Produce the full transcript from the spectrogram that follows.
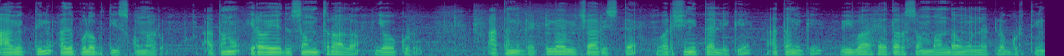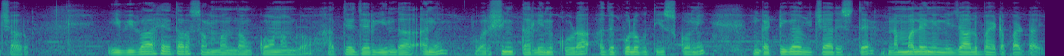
ఆ వ్యక్తిని అదుపులోకి తీసుకున్నారు. అతను ఇరవై ఐదు సంవత్సరాల యువకుడు. అతన్ని గట్టిగా విచారిస్తే వర్షిని తల్లికి అతనికి వివాహేతర సంబంధం ఉన్నట్లు గుర్తించారు. ఈ వివాహేతర సంబంధం కోణంలో హత్య జరిగిందా అని వర్షిని తల్లిని కూడా అదుపులోకి తీసుకొని గట్టిగా విచారిస్తే నమ్మలేని నిజాలు బయటపడ్డాయి.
